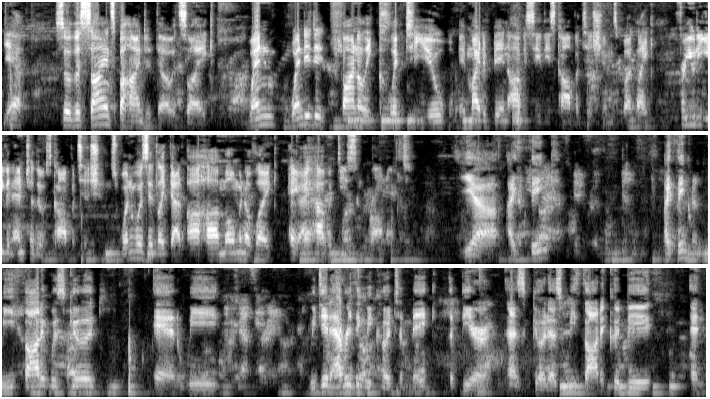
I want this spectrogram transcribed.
Yeah. So the science behind it, though, it's like when when did it finally click to you? It might have been obviously these competitions, but like for you to even enter those competitions, when was it like that aha moment of like, hey, I have a decent product? Yeah, I think I think we thought it was good, and we we did everything we could to make the beer as good as we thought it could be, and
